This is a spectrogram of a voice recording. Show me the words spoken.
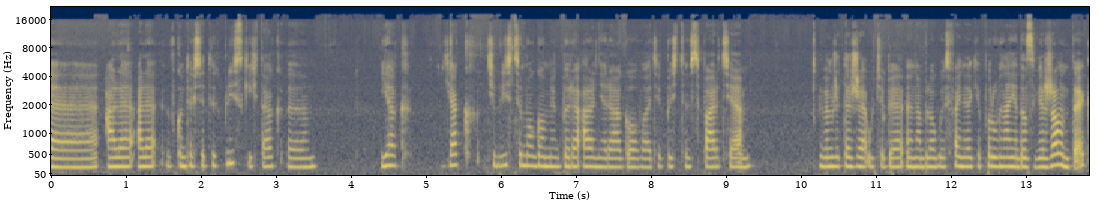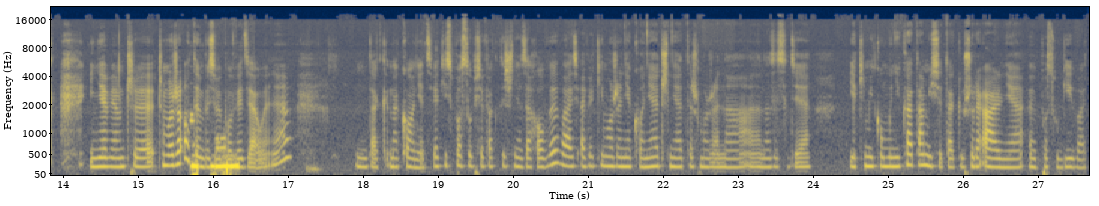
E, ale, ale w kontekście tych bliskich, tak, e, jak, jak ci bliscy mogą jakby realnie reagować, jakbyś tym wsparciem Wiem, że też, że u Ciebie na blogu jest fajne takie porównanie do zwierzątek i nie wiem, czy, czy może o tym byśmy powiedziały, nie? Tak na koniec. W jaki sposób się faktycznie zachowywać, a w jaki może niekoniecznie, też może na, na zasadzie jakimi komunikatami się tak już realnie y, posługiwać,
